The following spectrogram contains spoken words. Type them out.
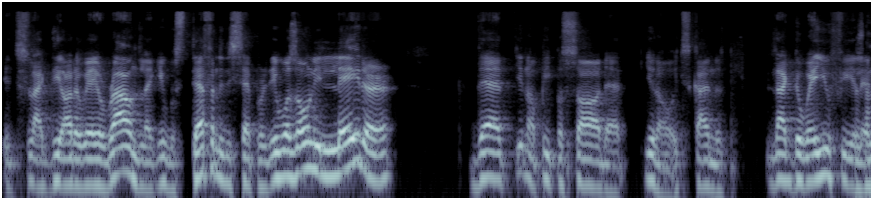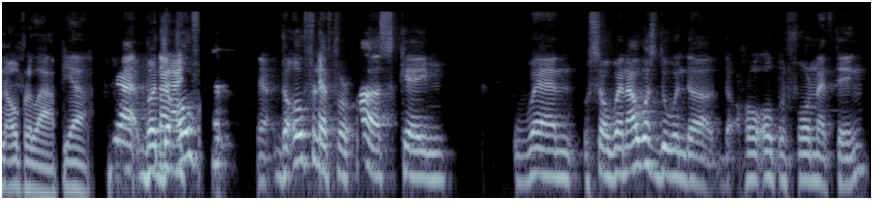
it's like the other way around. Like it was definitely separate. It was only later that you know people saw that you know it's kind of like the way you feel there's it. an overlap. Yeah. yeah, but the I- overlap, yeah, the overlap for us came when so when I was doing the the whole open format thing,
